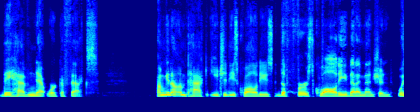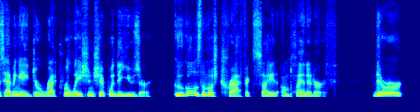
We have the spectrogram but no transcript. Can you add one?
they have network effects. I'm going to unpack each of these qualities. The first quality that I mentioned was having a direct relationship with the user. Google is the most trafficked site on planet Earth. There are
